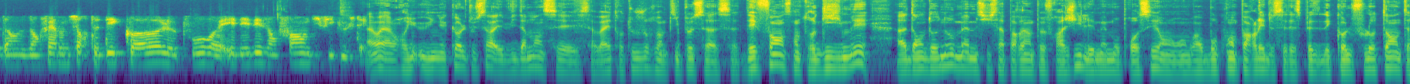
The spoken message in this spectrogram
d'en faire une sorte d'école pour aider des enfants en difficulté. Ah ouais, alors une école, tout ça, évidemment, c'est ça va être toujours un petit peu sa, défense entre guillemets à Dandono, même si ça paraît un peu fragile et même au procès, on, va beaucoup en parler de cette espèce d'école flottante.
